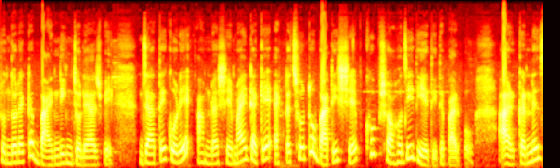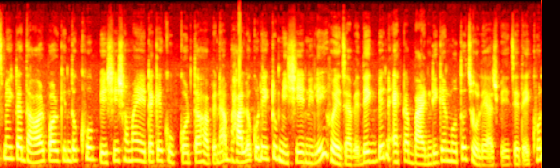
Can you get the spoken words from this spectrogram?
সুন্দর একটা বাইন্ডিং চলে আসবে। যাতে করে আমরা সেমাইটাকে একটা ছোট বাটির শেপ খুব সহজেই দিয়ে দিতে পারব। আর কনডেন্স মিল্কটা দেওয়ার পর কিন্তু খুব বেশি সময় এটাকে কুক করতে হবে না, ভালো করে একটু মিশিয়ে নিলেই হয়ে যাবে। দেখবেন একটা বাইন্ডিংয়ের মতো চলে আসবে যে দেখুন,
